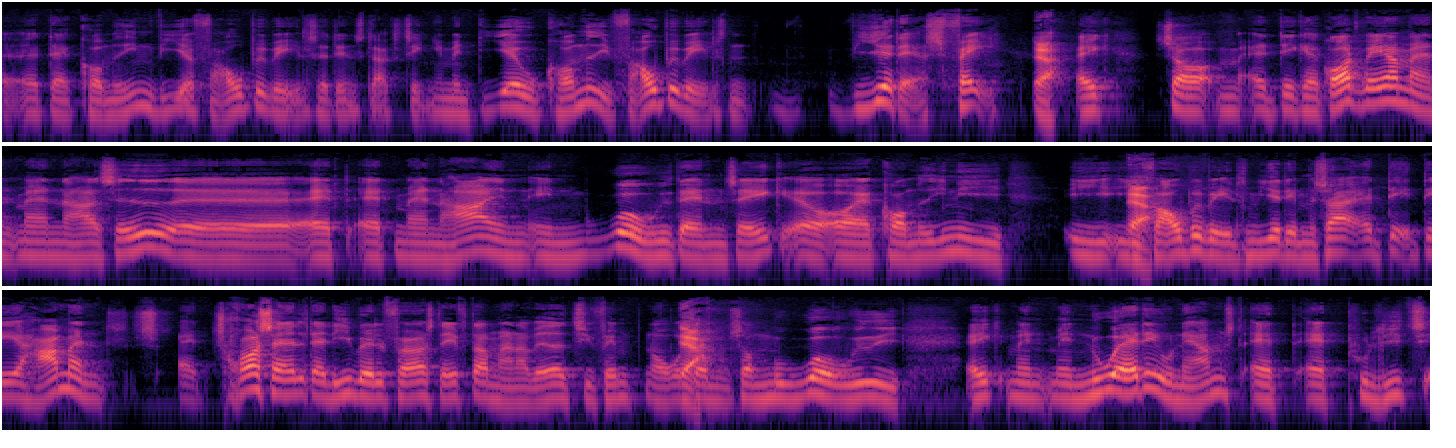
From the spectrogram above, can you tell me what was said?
øh, der er kommet ind via fagbevægelse og den slags ting, jamen de er jo kommet i fagbevægelsen via deres fag. Ja. Ikke? Så mm, at det kan godt være, at man, man har siddet, øh, at, at man har en, en mureruddannelse, ikke? Og, er kommet ind i, i, i Ja. fagbevægelsen via det, men så det, det har man at trods alt alligevel først efter, man har været 10-15 år Ja. som, som murer ude i. Ikke? Men, men nu er det jo nærmest, at, at politi...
